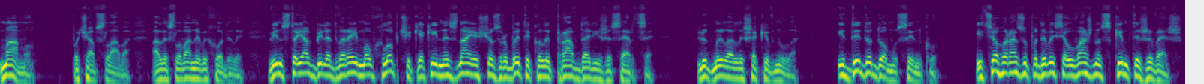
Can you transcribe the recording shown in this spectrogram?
Мамо, почав Слава, але слова не виходили. Він стояв біля дверей, мов хлопчик, який не знає, що зробити, коли правда ріже серце. Людмила лише кивнула. Іди додому, синку. І цього разу подивися уважно, з ким ти живеш.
